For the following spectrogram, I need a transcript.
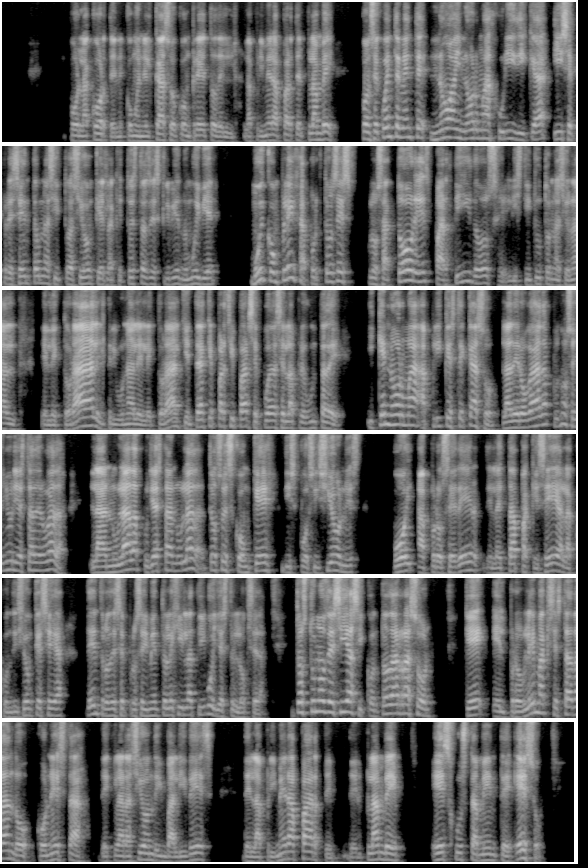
por la Corte, como en el caso concreto de la primera parte del Plan B. Consecuentemente, no hay norma jurídica y se presenta una situación que es la que tú estás describiendo muy bien, muy compleja, porque entonces los actores, partidos, el Instituto Nacional Electoral, el Tribunal Electoral, quien tenga que participar, se puede hacer la pregunta de, ¿y qué norma aplica este caso? ¿La derogada? Pues no, señor, ya está derogada. La anulada, pues ya está anulada. Entonces, ¿con qué disposiciones voy a proceder de la etapa que sea, la condición que sea, dentro de ese procedimiento legislativo y esto es lo que se da. Entonces tú nos decías, y con toda razón, que el problema que se está dando con esta declaración de invalidez de la primera parte del plan B es justamente eso.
